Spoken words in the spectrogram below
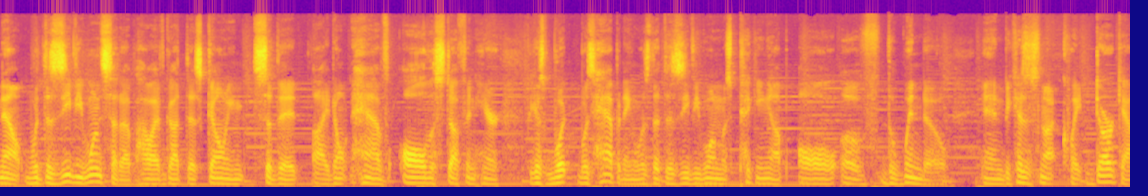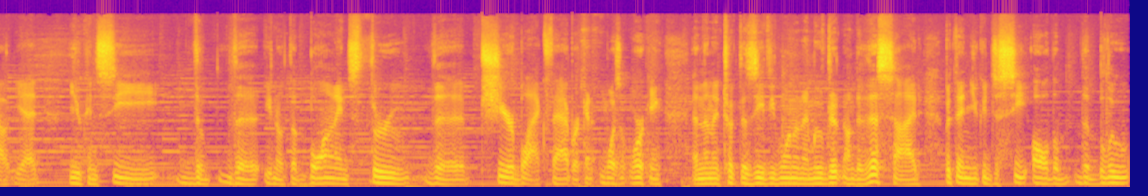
Now with the ZV-1 setup, how I've got this going so that I don't have all the stuff in here, because what was happening was that the ZV-1 was picking up all of the window and because it's not quite dark out yet, you can see the, the, you know, the blinds through the sheer black fabric and it wasn't working. And then I took the ZV-1 and I moved it onto this side, but then you could just see all the, the blue,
